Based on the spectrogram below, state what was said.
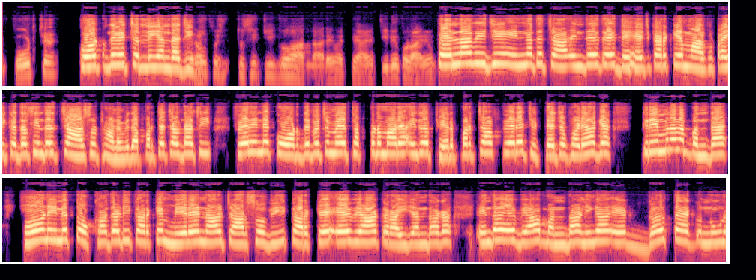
ਕੋਰਟ 'ਚ ਹੈ? ਕੋਰਟ ਦੇ ਵਿੱਚ ਚੱਲੀ ਜਾਂਦਾ ਜੀ। ਤੁਸੀਂ ਕੀ ਗੁਹਾਰ ਲਾ ਰਹੇ ਹੋ ਇੱਥੇ ਆਏ ਕਿਹਦੇ ਕੋਲ ਆਏ ਹੋ? ਪਹਿਲਾਂ ਵੀ ਜੀ ਇਹਨਾਂ ਤੇ ਚਾਰ ਇਹਦੇ ਤੇ ਦਹੇਜ ਕਰਕੇ ਮਾਰ ਕੁਟਾਈ ਕਰਦਾ ਸੀ ਇਹਦੇ ਤੇ 498 ਦਾ ਪਰਚਾ ਚੱਲਦਾ ਸੀ। ਫਿਰ ਇਹਨੇ ਕੋਰਟ ਦੇ ਵਿੱਚ ਮੈਂ ਥੱਪੜ ਮਾਰਿਆ ਇਹਦੇ ਫਿਰ ਪਰਚਾ ਫਿਰ ਇਹ ਚਿੱਟੇ 'ਚ ਫੜਿਆ ਗਿਆ। ਕ੍ਰਿਮੀਨਲ ਬੰਦਾ ਹੈ। ਹੁਣ ਇਹਨੇ ਧੋਖਾਧੜੀ ਕਰਕੇ ਮੇਰੇ ਨਾਲ 420 ਕਰਕੇ ਇਹ ਵਿਆਹ ਕਰਾਈ ਜਾਂਦਾਗਾ ਇਹਦਾ ਇਹ ਵਿਆਹ ਬੰਦਾ ਨਹੀਂਗਾ ਇਹ ਗਲਤ ਹੈ ਕਾਨੂੰਨ।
